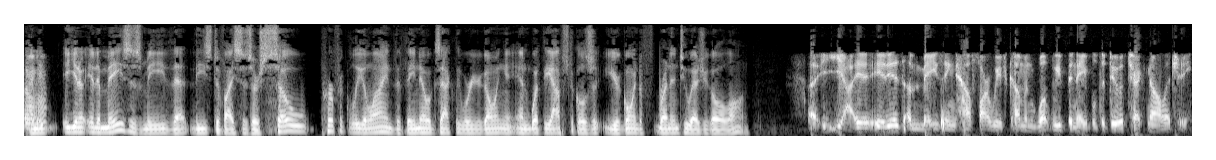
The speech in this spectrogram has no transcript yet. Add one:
I mean, you know, it amazes me that these devices are so perfectly aligned that they know exactly where you're going and what the obstacles you're going to run into as you go along. Uh, yeah, it, it is amazing how far we've come and what we've been able to do with technology.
